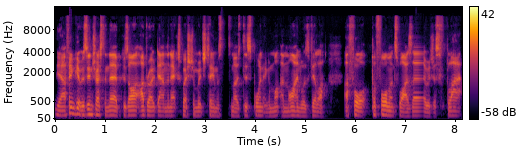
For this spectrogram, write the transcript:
yeah, I think it was interesting there because I, I wrote down the next question, which team was the most disappointing, and mine was Villa. I thought performance-wise, they were just flat.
